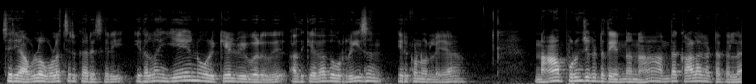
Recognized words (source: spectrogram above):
சரி அவ்வளோ உழைச்சிருக்காரு சரி. இதெல்லாம் ஏன்னு ஒரு கேள்வி வருது? அதுக்கு ஏதாவது ஒரு ரீசன் இருக்கணும் இல்லையா? நான் புரிஞ்சுக்கிட்டது என்னென்னா அந்த காலகட்டத்தில்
